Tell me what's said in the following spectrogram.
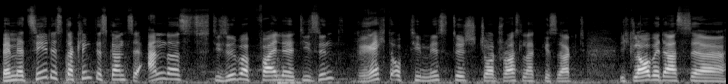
Bei Mercedes, da klingt das Ganze anders. Die Silberpfeile, die sind recht optimistisch. George Russell hat gesagt, ich glaube, dass äh,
